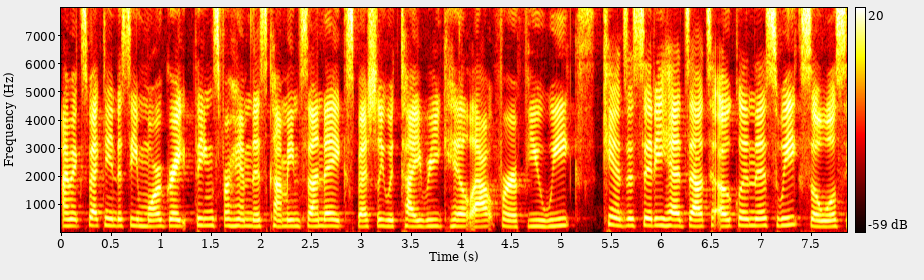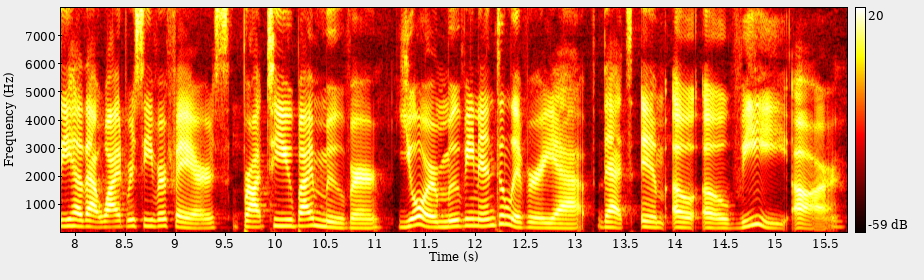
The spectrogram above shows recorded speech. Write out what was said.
I'm expecting to see more great things for him this coming Sunday, especially with Tyreek Hill out for a few weeks. Kansas City heads out to Oakland this week, so we'll see how that wide receiver fares. Brought to you by Moovr, your moving and delivery app. That's M O O V R.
